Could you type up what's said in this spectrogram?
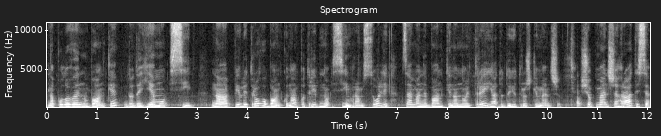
На половину банки додаємо сіль. На півлітрову банку нам потрібно 7 грам солі. Це в мене банки на 0,3, я додаю трошки менше. Щоб менше гратися,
